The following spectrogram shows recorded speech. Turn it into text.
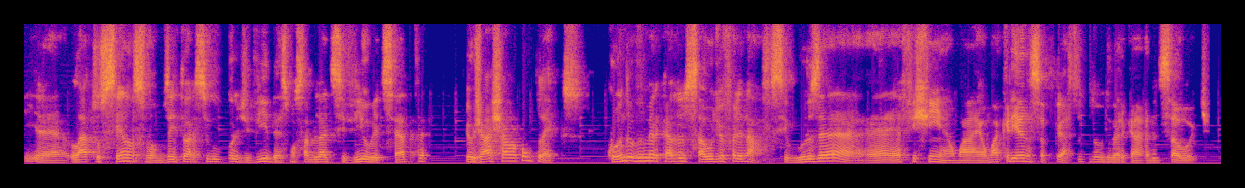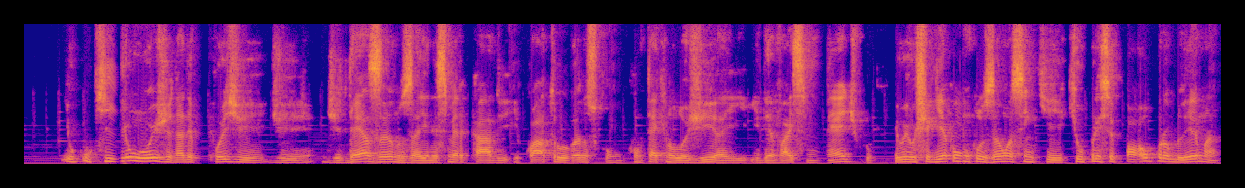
é, lato senso, vamos dizer, então era seguro de vida, responsabilidade civil, etc. Eu já achava complexo. Quando eu vi o mercado de saúde, eu falei, não, seguros é, é, é fichinha, é uma, é uma criança perto do, do mercado de saúde. E o, o, que eu hoje, né, depois de, de, de 10 anos aí nesse mercado e 4 anos com, com tecnologia e, e device médico, eu, eu cheguei à conclusão assim que, que o principal problema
